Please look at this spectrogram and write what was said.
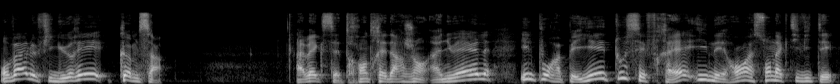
On va le figurer comme ça. Avec cette rentrée d'argent annuelle, il pourra payer tous ses frais inhérents à son activité,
